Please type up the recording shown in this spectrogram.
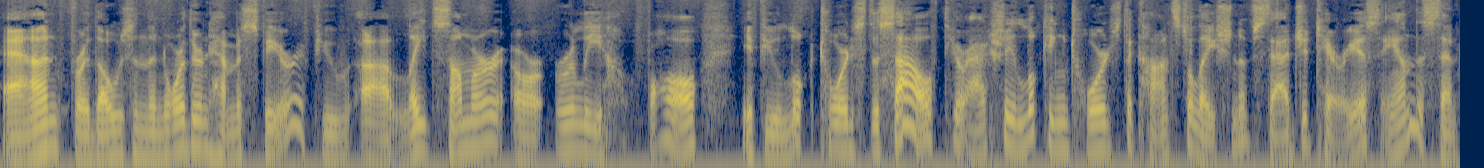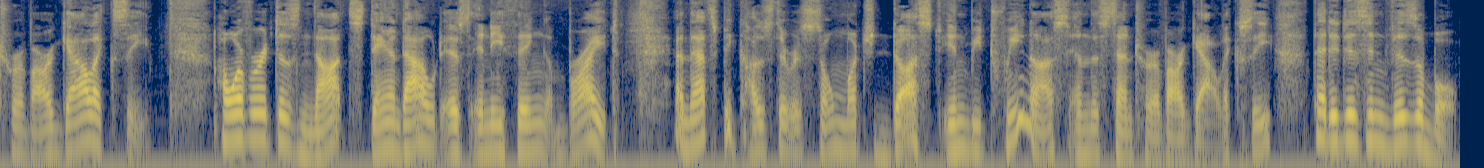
And for those in the northern hemisphere, if you uh, late summer or early fall, if you look towards the south, you're actually looking towards the constellation of Sagittarius and the center of our galaxy. However, it does not stand out as anything bright. And that's because there is so much dust in between us and the center of our galaxy that it is invisible.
